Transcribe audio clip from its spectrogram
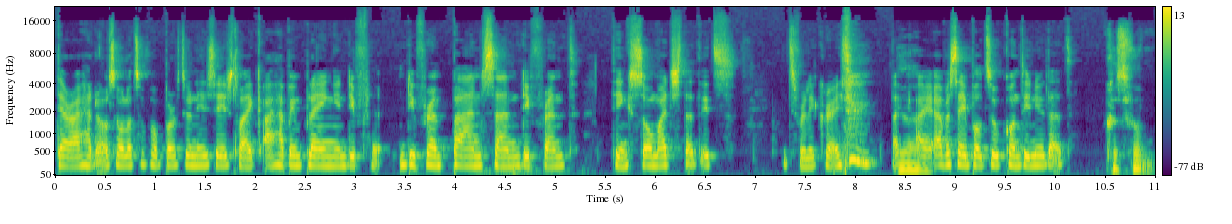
there I had also lots of opportunities. Like I have been playing in different different bands and different things so much that it's it's really great. like Yeah. I, I was able to continue that. Because from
